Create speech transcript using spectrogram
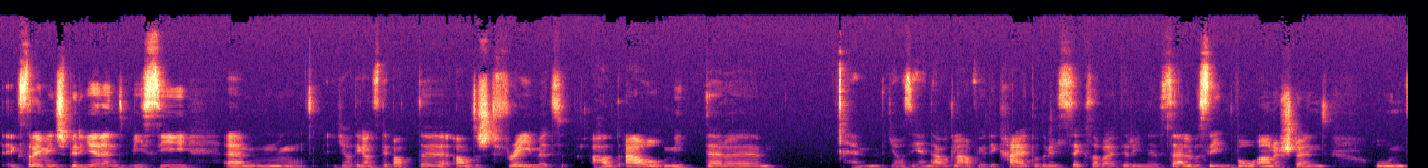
extrem inspirierend, wie sie ähm, ja, die ganze Debatte anders framen, halt auch mit der, ähm, ja, sie haben auch eine Glaubwürdigkeit, oder? weil Sexarbeiterinnen selber sind, die anstehen und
